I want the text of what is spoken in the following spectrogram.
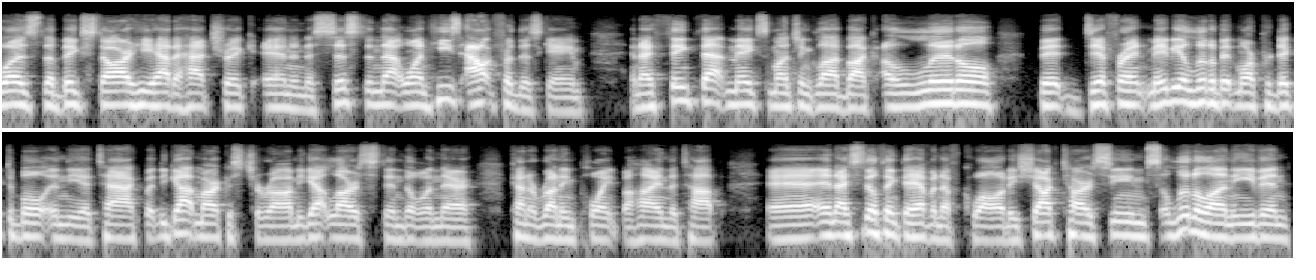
was the big star. He had a hat trick and an assist in that one. He's out for this game. And I think that makes Mönchengladbach a little bit different, maybe a little bit more predictable in the attack. But you got Marcus Thuram, you got Lars Stindl in there, kind of running point behind the top. And, I still think they have enough quality. Shakhtar seems a little uneven.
